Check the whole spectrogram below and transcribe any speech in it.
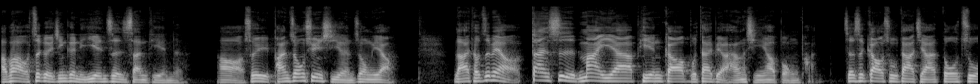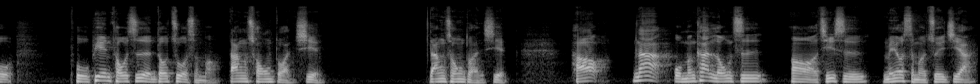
好不好？我这个已经跟你验证三天了啊，所以盘中讯息很重要。来，投资朋友，但是卖压偏高不代表行情要崩盘，这是告诉大家都做，普遍投资人都做什么？当冲短线，当冲短线。好，那我们看融资哦，其实没有什么追加，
